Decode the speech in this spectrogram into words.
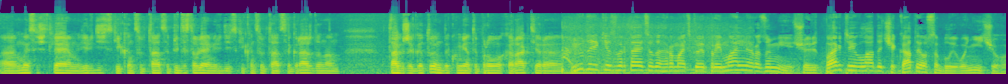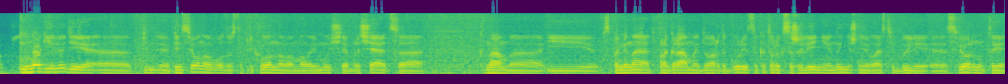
Э, Мы осуществляем юридические консультации, предоставляем юридические консультации гражданам. Также готовим документы правового характера. Люди, які звертаються до громадської приймальні, розуміють, що від партії влади чекати особливо нічого. Многие люди э, пен- пенсионного возраста, преклонного, малоимущие обращаются к нам э, и вспоминают программы Эдуарда Гурица, которые, к сожалению, нынешние власти были э, свернуты.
